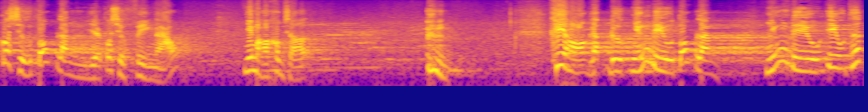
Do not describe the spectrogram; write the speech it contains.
có sự tốt lành và có sự phiền não, nhưng mà họ không sợ. Khi họ gặp được những điều tốt lành, những điều yêu thích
